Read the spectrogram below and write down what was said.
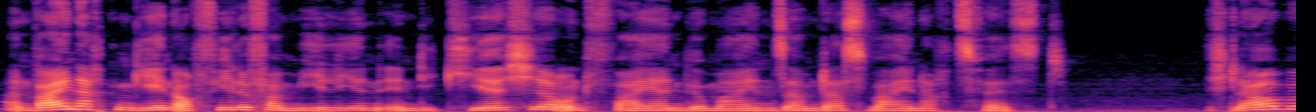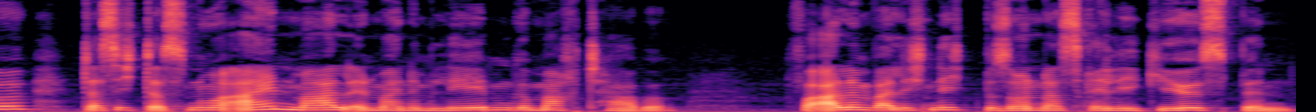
An Weihnachten gehen auch viele Familien in die Kirche und feiern gemeinsam das Weihnachtsfest. Ich glaube, dass ich das nur einmal in meinem Leben gemacht habe, vor allem weil ich nicht besonders religiös bin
